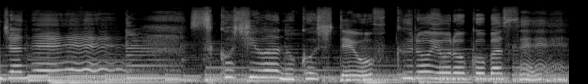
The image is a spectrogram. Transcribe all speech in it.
んじゃね。え少しは残しておふくろ喜ばせ。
